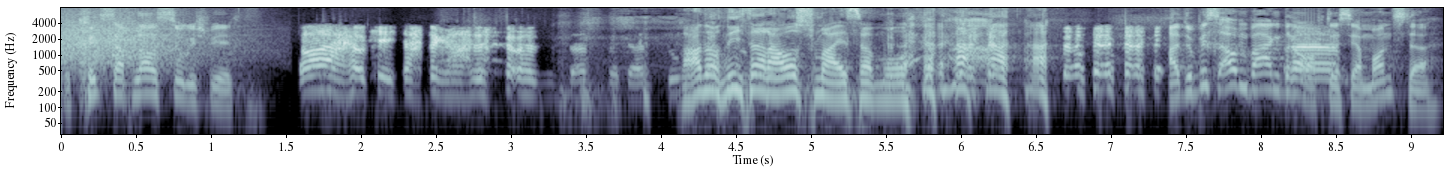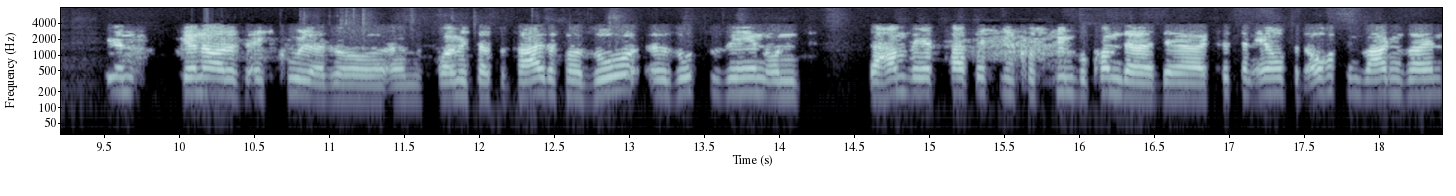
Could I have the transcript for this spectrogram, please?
Du kriegst Applaus zugespielt. Ah, okay, ich dachte gerade, was ist das der War noch nicht der Rausschmeißer, Mo. ah, du bist auf dem Wagen drauf, das ist ja Monster. Genau, das ist echt cool. Also ähm, freue mich da total, das mal so, äh, so zu sehen. Und da haben wir jetzt tatsächlich ein Kostüm bekommen. Der, der Christian Ehrhoff wird auch auf dem Wagen sein.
